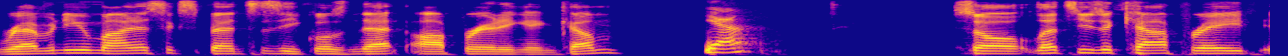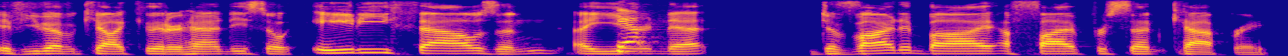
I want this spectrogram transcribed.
revenue minus expenses equals net operating income. Yeah. So let's use a cap rate if you have a calculator handy. So 80,000 a year yep. net divided by a 5% cap rate.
